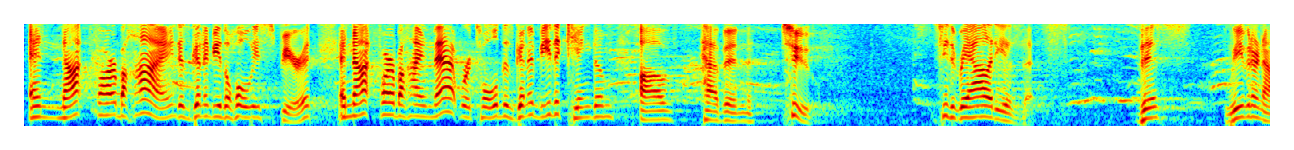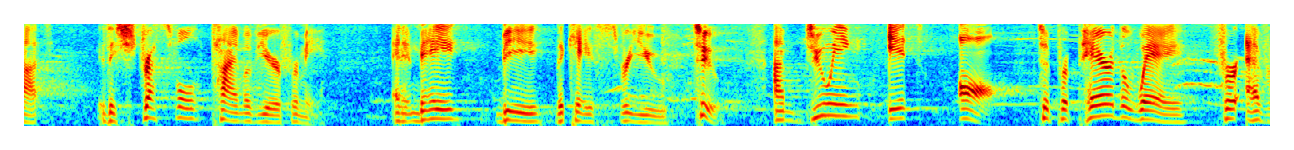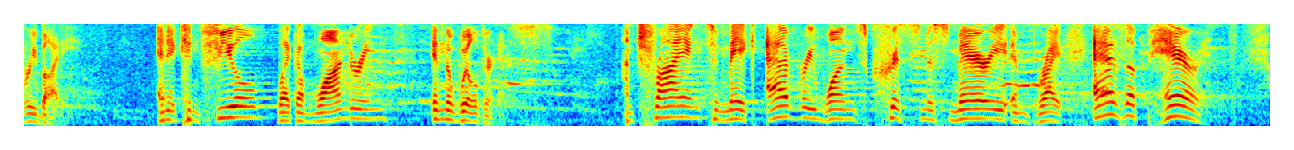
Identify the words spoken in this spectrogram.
And not far behind is going to be the Holy Spirit. And not far behind that, we're told, is going to be the kingdom of heaven too. See, the reality is this this, believe it or not, is a stressful time of year for me. And it may be the case for you too. I'm doing it all to prepare the way for everybody. And it can feel like I'm wandering in the wilderness. I'm trying to make everyone's Christmas merry and bright. As a parent,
